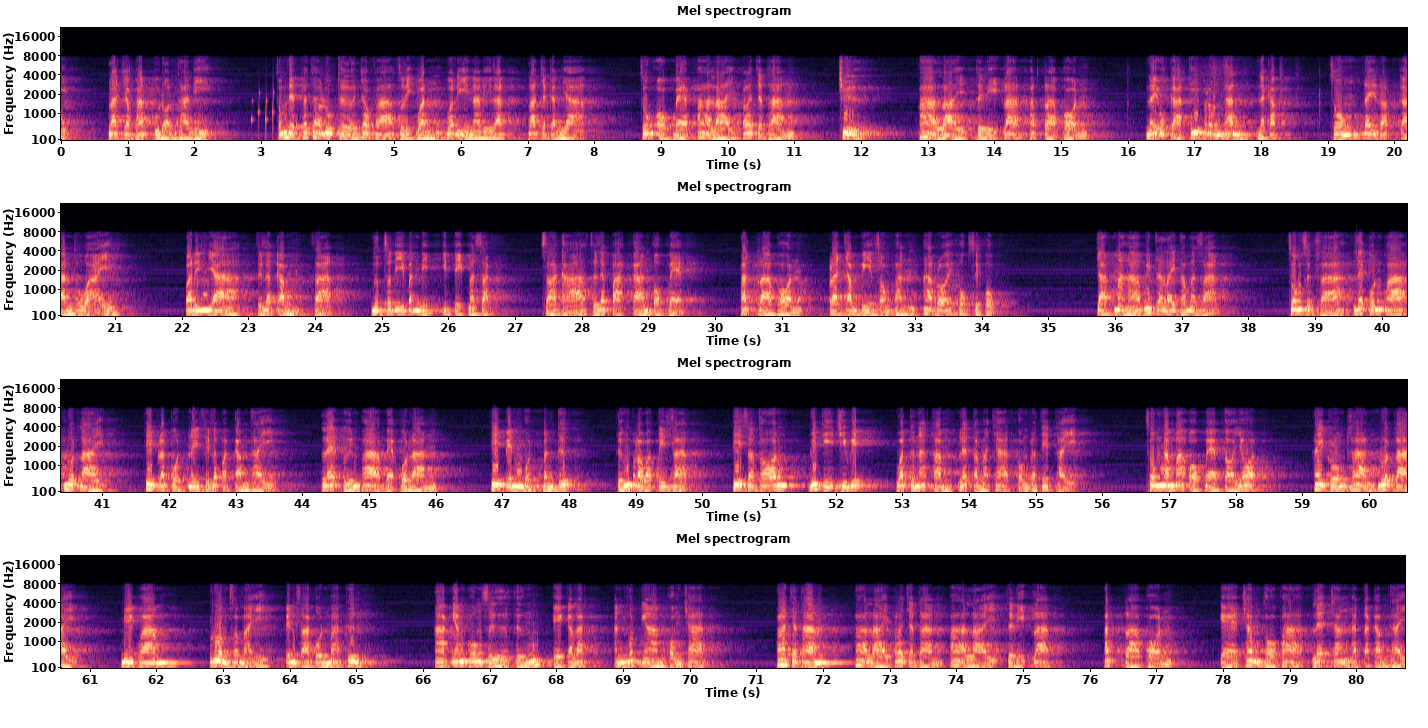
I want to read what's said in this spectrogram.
ราชภัฏอุดรธานี สมเด็จพระเจ้าลูกเธอเจ้าฟ้าสิริวัณวรีนารีรัตน์ราชกัญญา ทรงออกแบบผ้าลายพระราชทาน ชื่อ ผ้าลายสิริราชพัตราพร ในโอกาสที่พระองค์ท่านนะครับ ทรงได้รับการถวาย ปริญญาศิลปกรรมศาสตร์ ดุษฎีบัณฑิตกิติมศักดิ์สาขาศิลปะการออกแบบ พัตราพร ประจำปี 2566 จากมหาวิทยาลัยธรรมศาสตร์ ทรงศึกษาและค้นคว้าลวดลาย ที่ปรากฏในศิลปกรรมไทย และผืนผ้าแบบโบราณ ที่เป็นบทบันทึกถึงประวัติศาสตร์ ที่สะท้อนวิถีชีวิต วัฒนธรรม และธรรมชาติของประเทศไทย ทรงนำมาออกแบบต่อยอด ให้โครงสร้างลวดลาย มีความร่วมสมัยเป็นสากลมากขึ้น หากยังคงสื่อถึงเอกลักษณ์อันงดงามของชาติ พระราชทานผ้าลายพระราชทาน ผ้าลายสิริราช พัตราพร แก่ช่างทอผ้าและช่างหัตถกรรมไทย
